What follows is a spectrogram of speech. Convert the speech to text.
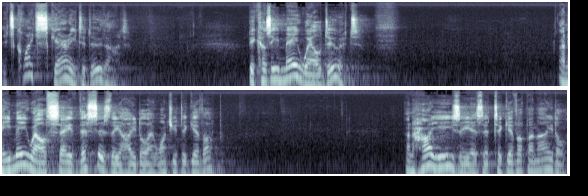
It's quite scary to do that because He may well do it. And He may well say, This is the idol I want you to give up. And how easy is it to give up an idol?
